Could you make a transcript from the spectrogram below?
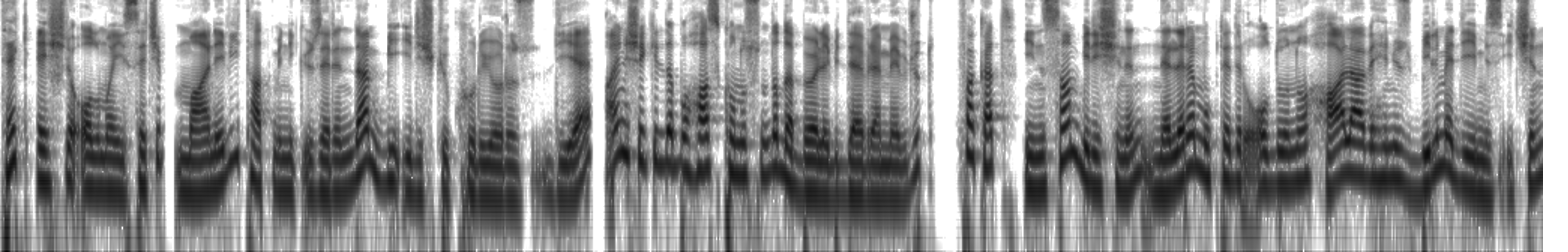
tek eşli olmayı seçip manevi tatminlik üzerinden bir ilişki kuruyoruz diye. Aynı şekilde bu haz konusunda da böyle bir devre mevcut. Fakat insan bilişinin nelere muktedir olduğunu hala ve henüz bilmediğimiz için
